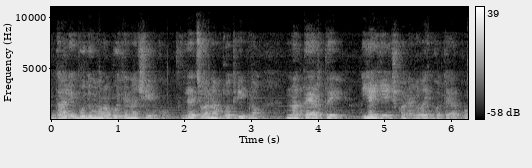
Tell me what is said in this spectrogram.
Далі будемо робити начинку. Для цього нам потрібно натерти яєчко на міленьку терку.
